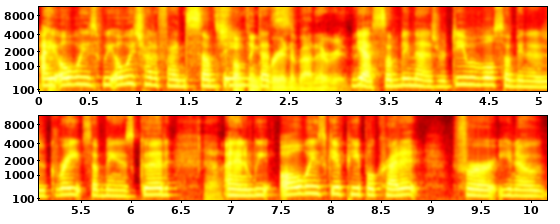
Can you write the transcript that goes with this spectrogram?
I always, we always try to find something, something great about everything. yes something that is redeemable something that is great something that is good Yeah. and we always give people credit for you know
